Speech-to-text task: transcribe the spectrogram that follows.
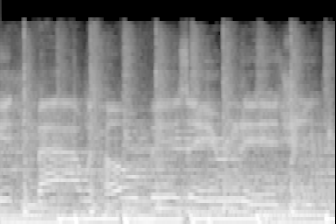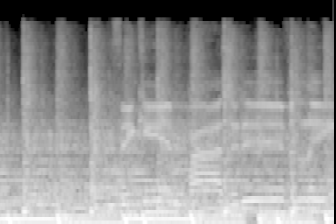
getting by with hope is a religion. Thinking positively.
